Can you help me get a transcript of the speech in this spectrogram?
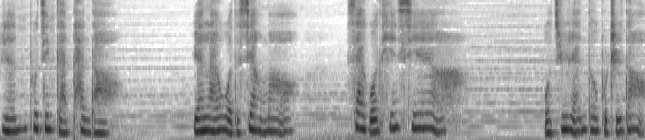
人不禁感叹道：“原来我的相貌赛过天仙啊！我居然都不知道。”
